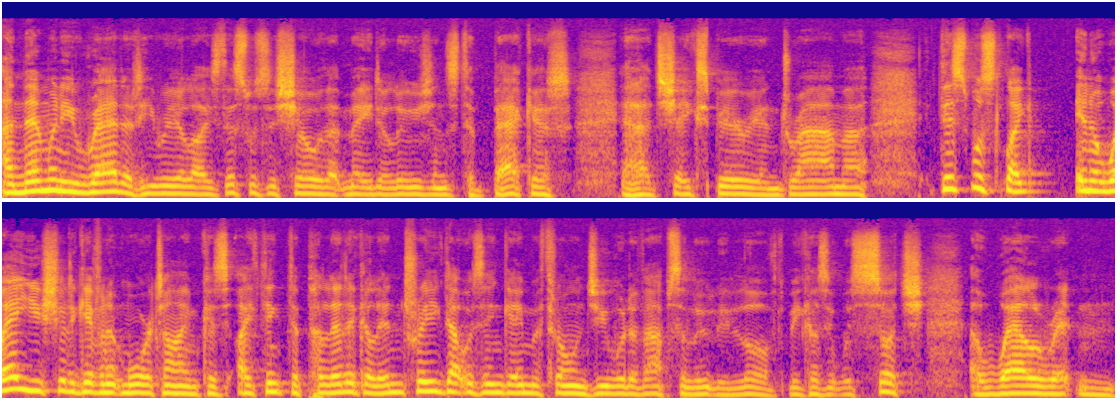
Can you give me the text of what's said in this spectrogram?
And then when he read it, he realized this was a show that made allusions to Beckett. It had Shakespearean drama. This was like in a way, you should have given it more time because I think the political intrigue that was in Game of Thrones you would have absolutely loved because it was such a well written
